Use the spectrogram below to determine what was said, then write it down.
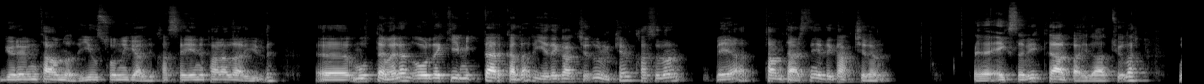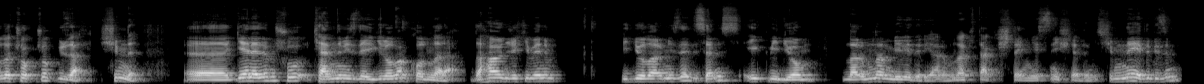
görevini tamamladı. Yıl sonu geldi. Kasaya yeni paralar girdi. E, muhtemelen oradaki miktar kadar yedek akçe dururken kasadan veya tam tersine yedek akçeden e, ekstra bir kar payı dağıtıyorlar. Bu da çok çok güzel. Şimdi e, gelelim şu kendimizle ilgili olan konulara. Daha önceki benim videolarımı izlediyseniz ilk videolarımdan biridir. Yani bu nakit akış dengesini işlediğimiz. Şimdi neydi bizim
